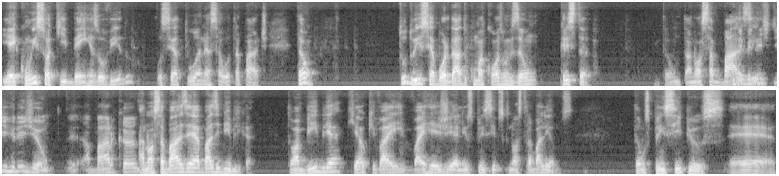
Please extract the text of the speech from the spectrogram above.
E aí com isso aqui bem resolvido, você atua nessa outra parte. Então, tudo isso é abordado com uma cosmovisão cristã. Então, a nossa base. Independente de religião, é, abarca. A nossa base é a base bíblica. Então, a Bíblia, que é o que vai, vai reger ali os princípios que nós trabalhamos. Então, os princípios, é,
